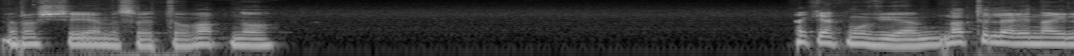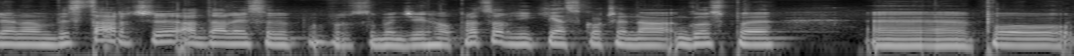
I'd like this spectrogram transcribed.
Rozsiejemy sobie to wapno. Tak jak mówiłem, na tyle na ile nam wystarczy, a dalej sobie po prostu będzie jechał pracownik. Ja skoczę na gospę e, po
